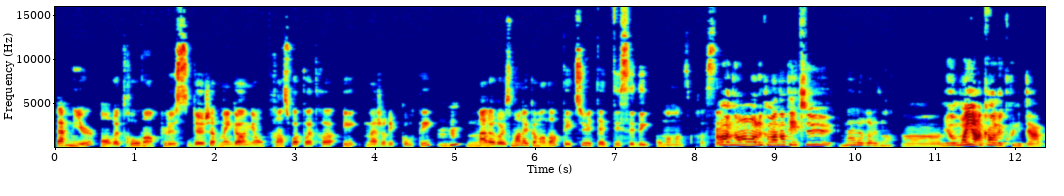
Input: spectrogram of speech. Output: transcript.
Parmi eux, on retrouve en plus de Germain Gagnon, François Poitras et Majorique Côté. Mhm. Malheureusement, le commandant Tétu était décédé au moment du procès. Oh non, le commandant est tu Malheureusement. Ah, mais au moins, il y a encore le coup table.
